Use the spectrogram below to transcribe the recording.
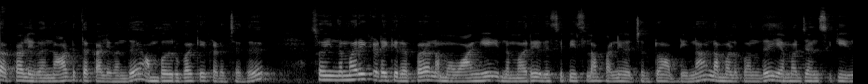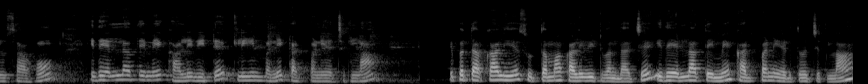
தக்காளி வந்து நாட்டு தக்காளி வந்து ஐம்பது ரூபாய்க்கு கிடச்சிது. ஸோ இந்த மாதிரி கிடைக்கிறப்ப நம்ம வாங்கி இந்த மாதிரி ரெசிபீஸ்லாம் பண்ணி வச்சுக்கிட்டோம் அப்படின்னா நம்மளுக்கு வந்து எமர்ஜென்சிக்கு யூஸ் ஆகும். இது எல்லாத்தையுமே கழுவிட்டு க்ளீன் பண்ணி கட் பண்ணி வச்சுக்கலாம். இப்போ தக்காளியை சுத்தமாக கழுவிட்டு வந்தாச்சு. இதை எல்லாத்தையுமே கட் பண்ணி எடுத்து வச்சுக்கலாம்.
